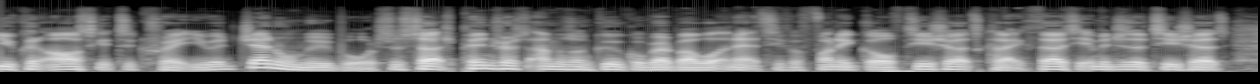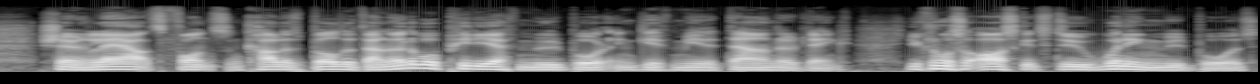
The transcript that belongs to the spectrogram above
you can ask it to create you a general mood board. So search Pinterest, Amazon, Google, Redbubble, and Etsy for funny golf t-shirts. Collect 30 images of t-shirts showing layouts, fonts, and colors. Build a downloadable PDF mood board and give me the download link. You can also ask it to do winning mood boards.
